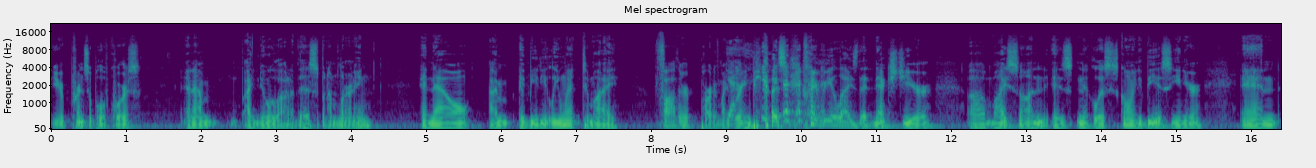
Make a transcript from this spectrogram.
your principal, of course, and I'm I knew a lot of this, but I'm learning, and now I'm immediately went to my father part of my Yes. brain because I realized that next year uh, my son is Nicholas is going to be a senior, and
